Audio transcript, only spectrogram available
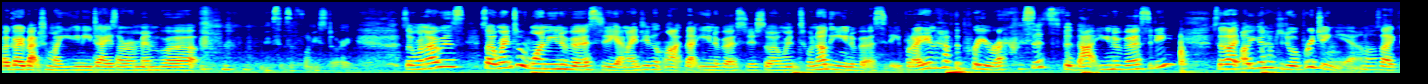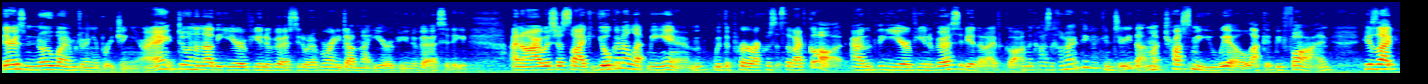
I go back to my uni days, I remember this is a funny story. So when I was, so I went to one university and I didn't like that university, so I went to another university, but I didn't have the prerequisites for that university. So like, oh, you're gonna have to do a bridging year, and I was like, there is no way I'm doing a bridging year. I ain't doing another year of university. I've already done that year of university, and I was just like, you're gonna let me in with the prerequisites that I've got and the year of university that I've got. And the guy's like, I don't think I can do that. I'm like, trust me, you will. Like, it'd be fine. He's like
